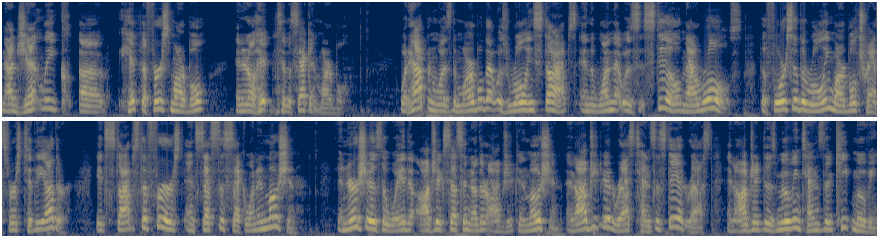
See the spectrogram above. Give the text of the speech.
Now gently uh, hit the first marble, and it'll hit to the second marble. What happened was the marble that was rolling stops and the one that was still now rolls. The force of the rolling marble transfers to the other. It stops the first and sets the second one in motion. Inertia is the way the object sets another object in motion. An object at rest tends to stay at rest. An object that is moving tends to keep moving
